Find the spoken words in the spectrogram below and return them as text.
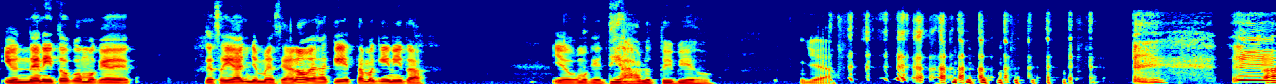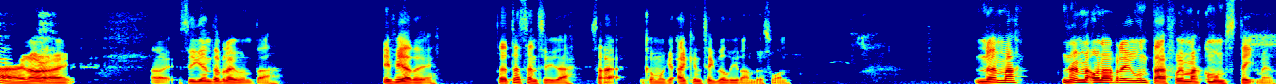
Y un nenito como que de 6 años me decía, no, es aquí esta maquinita. Y yo como que, diablo, estoy viejo. Yeah. Alright, alright. Alright, Siguiente pregunta. Y fíjate, esta es sencilla. O sea, como que I can take the lead on this one. No es más, no es más una pregunta, fue más como un statement.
